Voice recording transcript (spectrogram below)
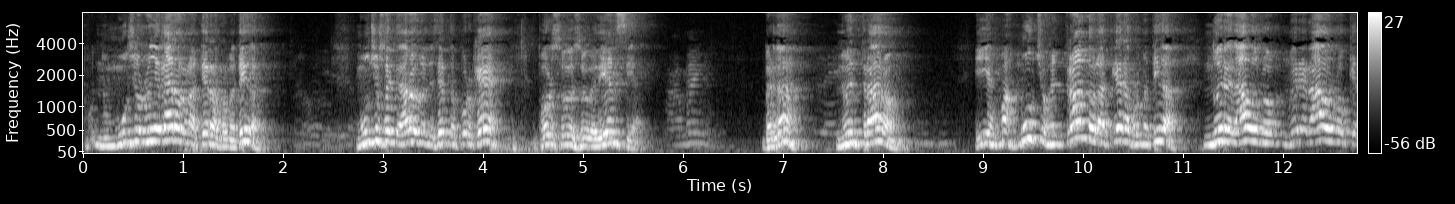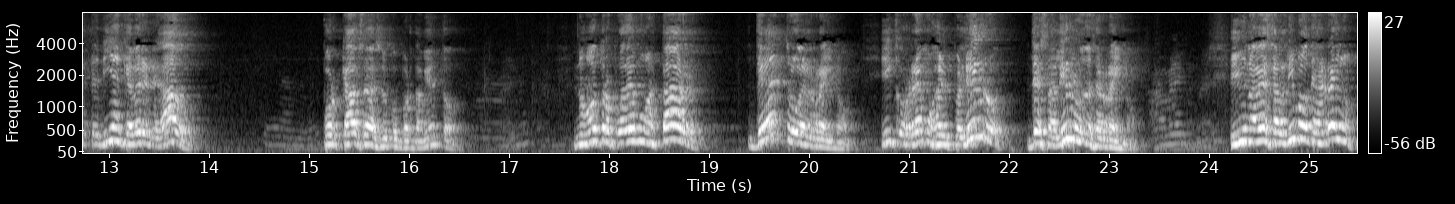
Muchos no llegaron a la tierra prometida. Muchos se quedaron en el desierto. ¿Por qué? Por su desobediencia. ¿Verdad? No entraron. Y es más, muchos entrando a la tierra prometida no heredaron, no heredaron lo que tenían que haber heredado por causa de su comportamiento. Nosotros podemos estar dentro del reino y corremos el peligro de salirnos de ese reino. Y una vez salimos de ese reino,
